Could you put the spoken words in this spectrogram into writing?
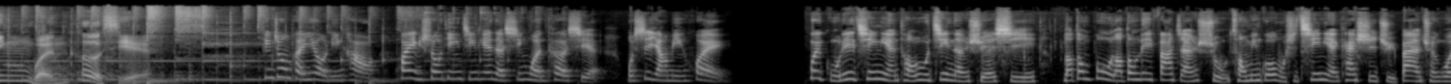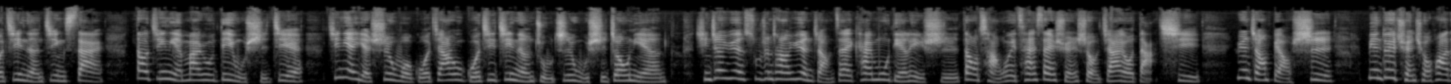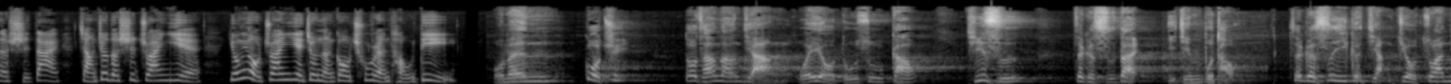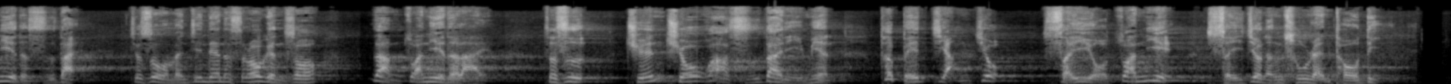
新闻特写。听众朋友您好，欢迎收听今天的新闻特写，我是杨明慧。为鼓励青年投入技能学习，劳动部劳动力发展署从民国五十七年开始举办全国技能竞赛，到今年迈入第五十届。今年也是我国加入国际技能组织五十周年。行政院苏贞昌院长在开幕典礼时到场为参赛选手加油打气。院长表示，面对全球化的时代，讲究的是专业，拥有专业就能够出人头地。我们过去。都常常讲唯有读书高，其实这个时代已经不同，这个是一个讲究专业的时代，就是我们今天的 slogan 说让专业的来，这是全球化时代里面特别讲究，谁有专业，谁就能出人头地。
